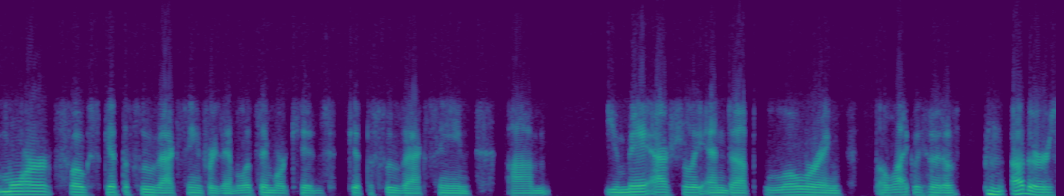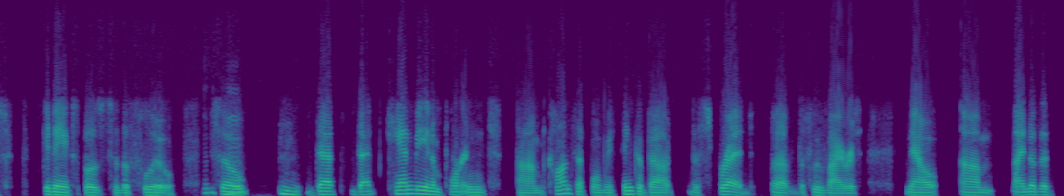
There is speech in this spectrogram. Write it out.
more folks get the flu vaccine, for example, let's say more kids get the flu vaccine, um, you may actually end up lowering the likelihood of others getting exposed to the flu. So that that can be an important um, concept when we think about the spread of the flu virus. Now, um, I know that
